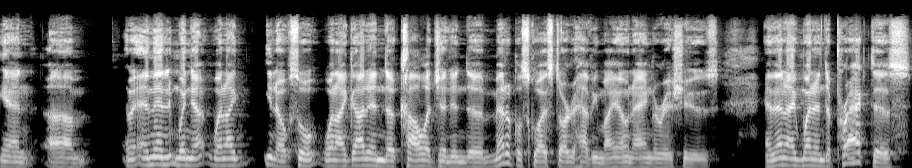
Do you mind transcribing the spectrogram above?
And um, and then when when I you know so when I got into college and into medical school, I started having my own anger issues, and then I went into practice,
